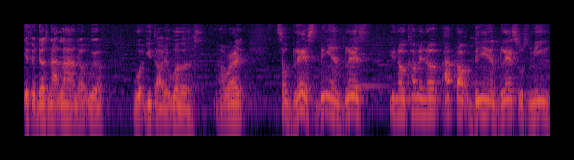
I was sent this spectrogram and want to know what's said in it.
if it does not line up with what you thought it was. All right. So blessed, being blessed, you know, coming up, I thought being blessed was me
